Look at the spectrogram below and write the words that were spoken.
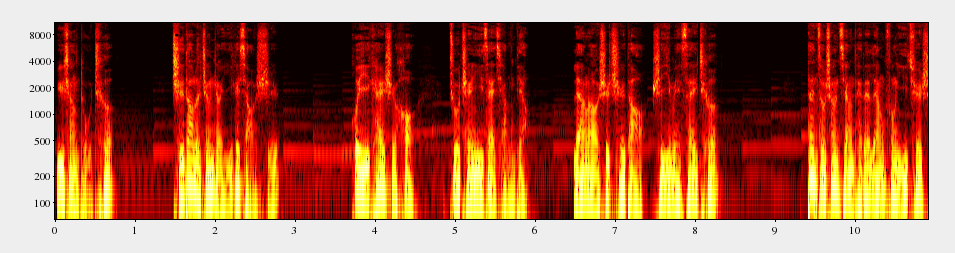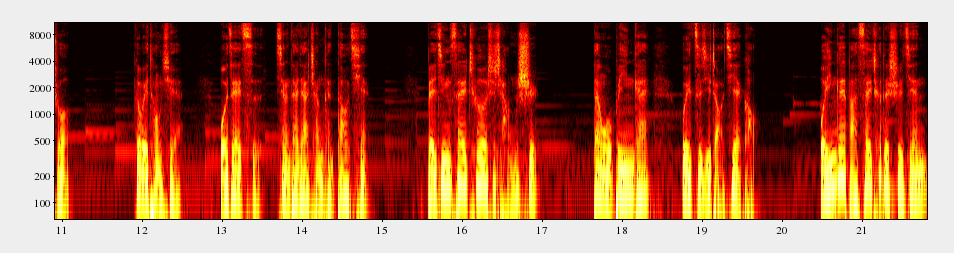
遇上堵车，迟到了整整一个小时。会议开始后，主持人一再强调，梁老师迟到是因为塞车。但走上讲台的梁凤仪却说：“各位同学，我在此向大家诚恳道歉。北京塞车是常事，但我不应该为自己找借口，我应该把塞车的时间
